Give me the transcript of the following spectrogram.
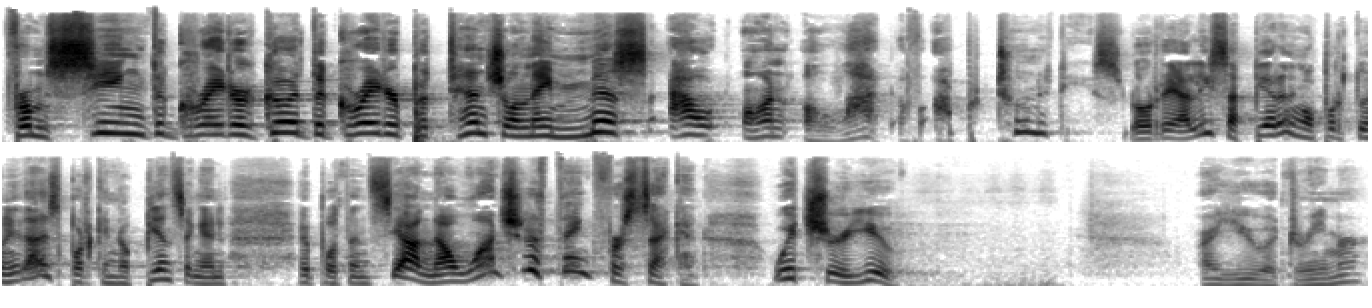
from seeing the greater good, the greater potential, and they miss out on a lot of opportunities. Los realistas pierden oportunidades porque no piensan en el potencial. Now, I want you to think for a second which are you? Are you a dreamer?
